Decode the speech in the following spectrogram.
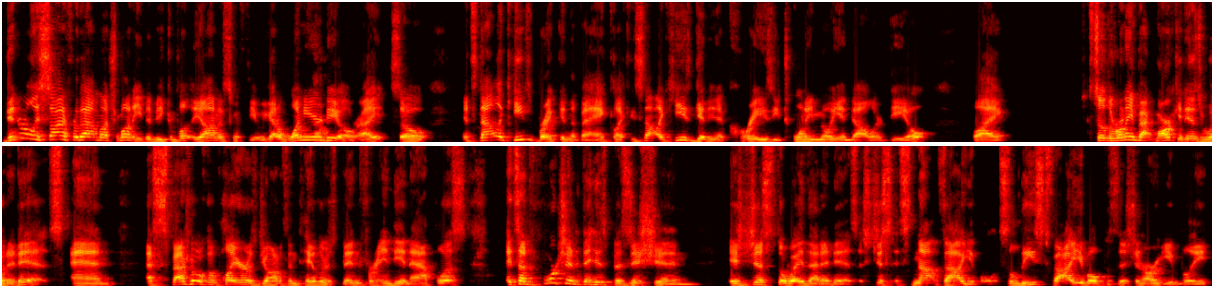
didn't really sign for that much money. To be completely honest with you, we got a one year deal, right? So it's not like he's breaking the bank. Like it's not like he's getting a crazy $20 million deal. Like, so the running back market is what it is. And as special of a player as Jonathan Taylor's been for Indianapolis, it's unfortunate that his position is just the way that it is. It's just, it's not valuable. It's the least valuable position, arguably,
